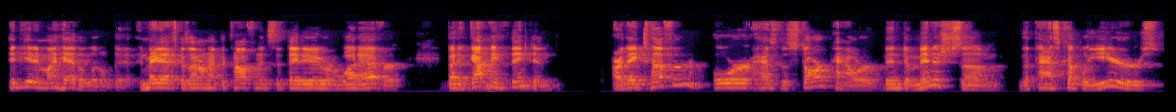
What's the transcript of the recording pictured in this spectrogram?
it'd get in my head a little bit. And maybe that's because I don't have the confidence that they do or whatever. But it got me thinking are they tougher or has the star power been diminished some the past couple years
